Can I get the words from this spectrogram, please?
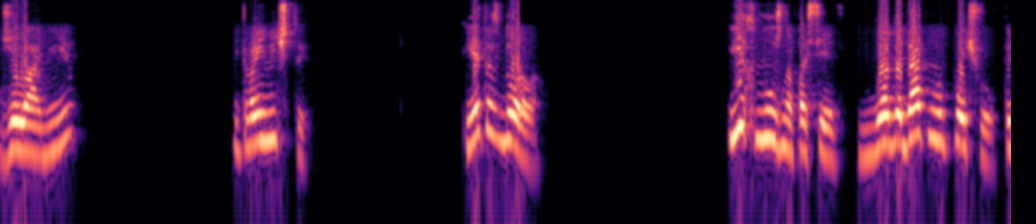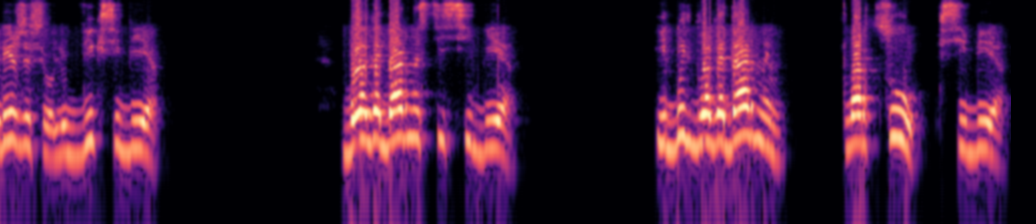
желание, и твои мечты. И это здорово. Их нужно посеять в благодатную почву, прежде всего, любви к себе, благодарности себе и быть благодарным Творцу в себе.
